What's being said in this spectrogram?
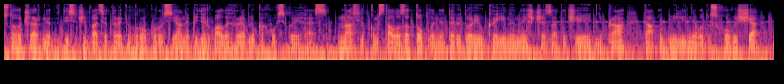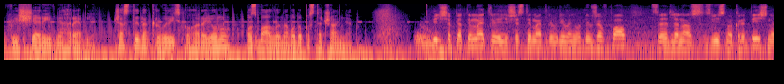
6 червня 2023 року росіяни підірвали греблю Каховської ГЕС. Наслідком стало затоплення території України нижче за течією Дніпра та обміління водосховища вище рівня греблі. Частина Криворізького району позбавлена водопостачання. Більше 5 метрів і 6 метрів рівень води вже впав. Це для нас, звісно, критично.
